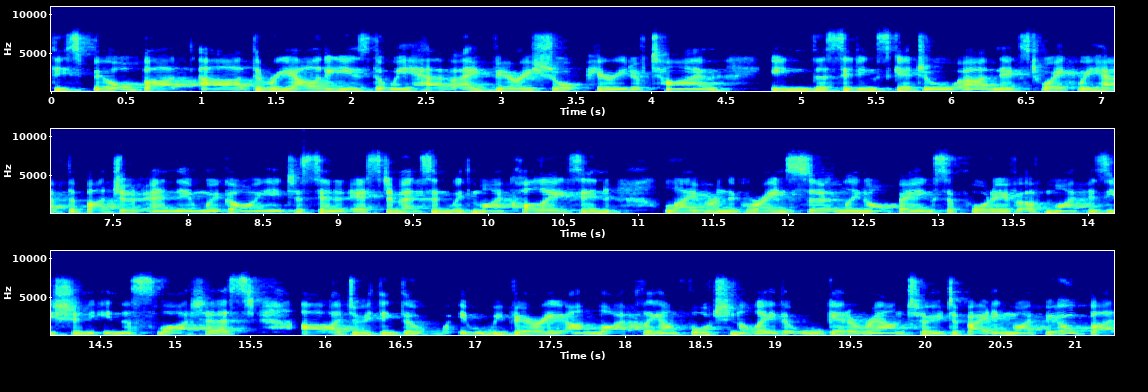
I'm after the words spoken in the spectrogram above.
this bill, but uh, the reality is that we have a very short period of time in the sitting schedule uh, next week. We have the budget and then we're going into Senate estimates. And with my colleagues in Labor and the Greens certainly not being supportive of my position in the slightest, uh, I do think that it will be very unlikely, unfortunately, that we'll get around to debating my bill. But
